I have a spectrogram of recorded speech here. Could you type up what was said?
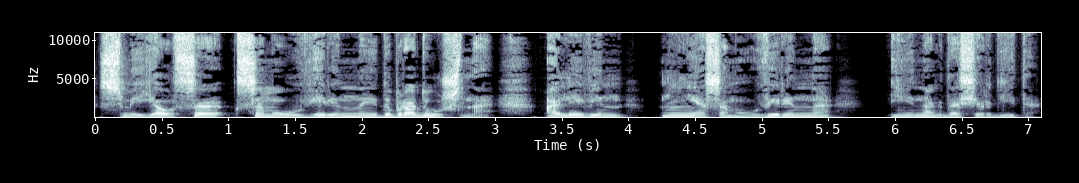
смеялся самоуверенно и добродушно, а Левин не самоуверенно и иногда сердито.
